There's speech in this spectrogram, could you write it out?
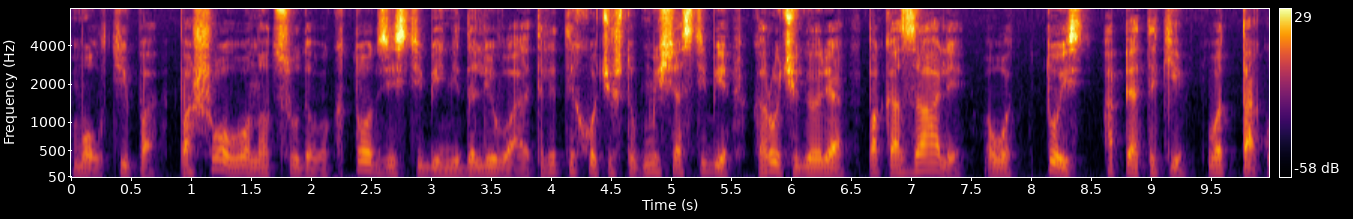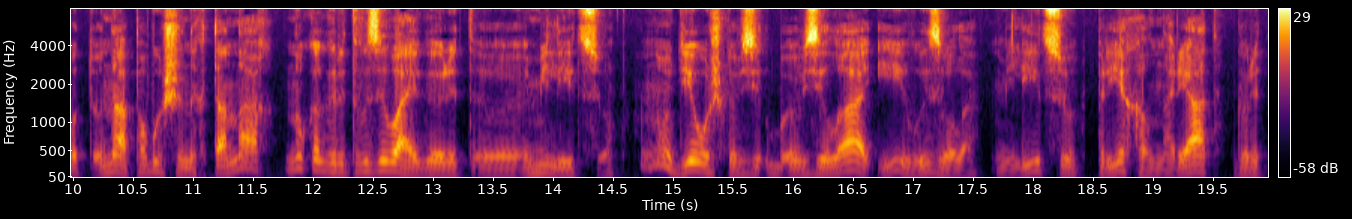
Мол, типа, пошел вон отсюда, кто здесь тебе не доливает? Или ты хочешь, чтобы мы сейчас тебе, короче говоря, показали, вот, то есть, опять-таки, вот так вот на повышенных тонах, ну, как говорит, вызывай, говорит, э, милицию. Ну, девушка взяла и вызвала милицию, приехал наряд, говорит,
